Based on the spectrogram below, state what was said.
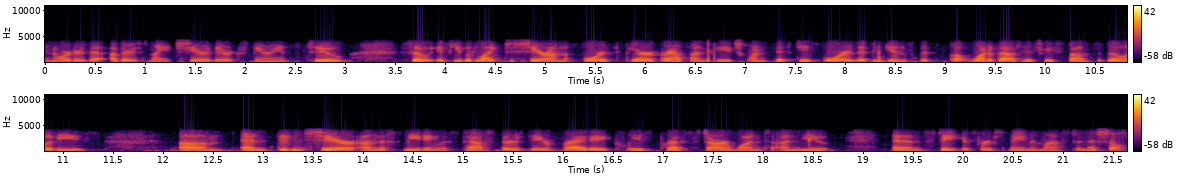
in order that others might share their experience too. So if you would like to share on the fourth paragraph on page 154 that begins with, but what about his responsibilities? Um, and didn't share on this meeting this past Thursday or Friday, please press star one to unmute and state your first name and last initial.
